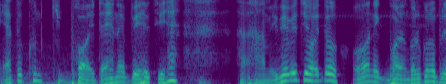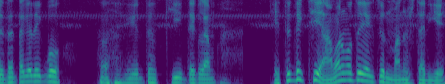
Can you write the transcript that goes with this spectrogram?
এতক্ষণ কি ভয়টাই না পেয়েছি হ্যাঁ? আমি ভেবেছি হয়তো অনেক ভয়ঙ্কর কোনো প্রেতার তাকে দেখব। কিন্তু কি দেখলাম? এ তো দেখছি আমার মতোই একজন মানুষ দাঁড়িয়ে।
